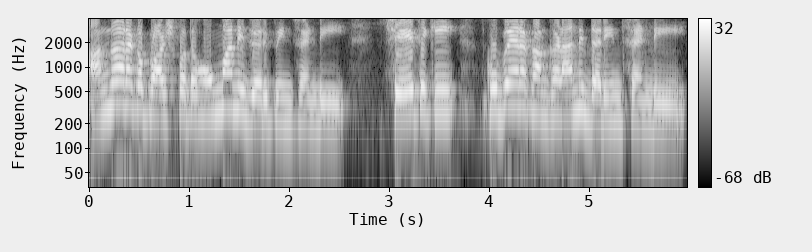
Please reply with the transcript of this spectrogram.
అంగారక పాశుపత హోమాన్ని జరిపించండి. చేతికి కుబేర కంకణాన్ని ధరించండి.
